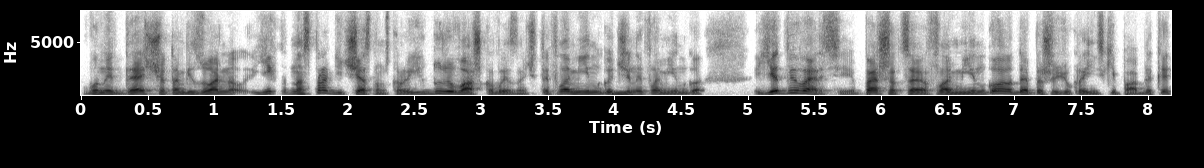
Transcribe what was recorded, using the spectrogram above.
вони дещо там візуально їх насправді чесно скажу, їх дуже важко визначити. Фламінго чи не фламінго. Є дві версії: перша це фламінго, де пишуть українські пабліки,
